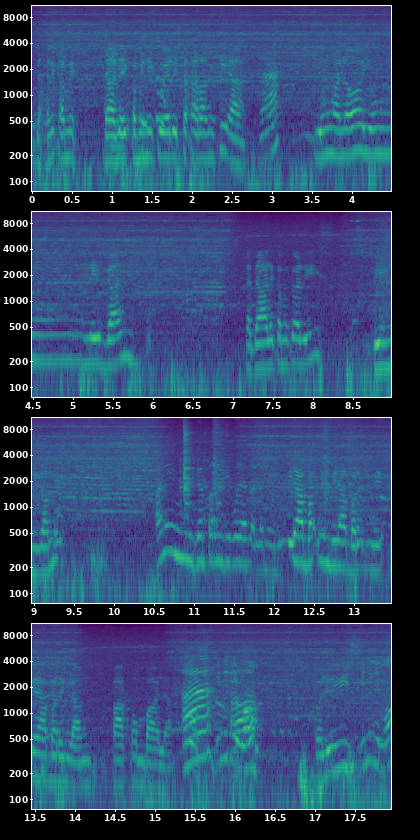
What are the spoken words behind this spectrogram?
Dali kami, dali kami ni Kuya Riz sa Karangki ah. Ha? Yung ano, yung nail gun. Nadali kami Kuya Riz. Bingi kami. Ano yung milligan? Parang hindi ko yan alam yun. Yung binaba, yung binabaril, binabaril lang. Pakong bala. Ah! Binili mo? Riz. Binili mo?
